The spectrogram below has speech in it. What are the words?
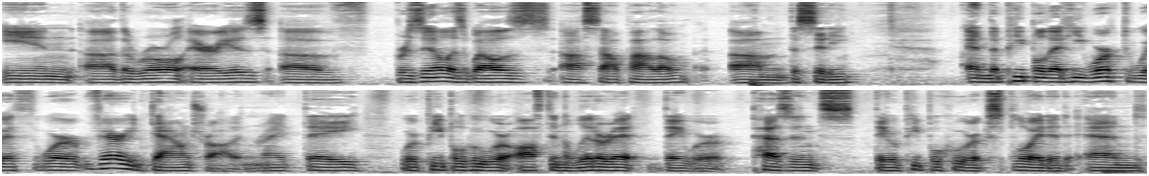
in uh, the rural areas of Brazil as well as uh, Sao Paulo, um, the city and the people that he worked with were very downtrodden, right? They were people who were often illiterate, they were peasants, they were people who were exploited. And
